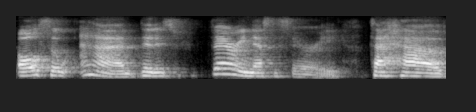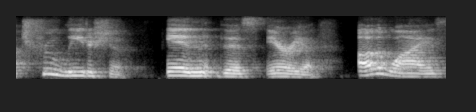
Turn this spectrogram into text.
also add that it's very necessary to have true leadership in this area. Otherwise,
